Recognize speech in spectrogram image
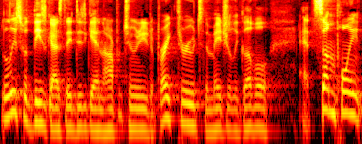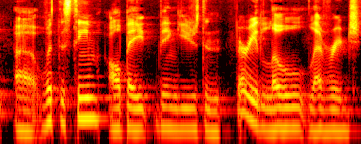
At least with these guys, they did get an opportunity to break through to the major league level at some point uh, with this team, albeit being used in very low leverage,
